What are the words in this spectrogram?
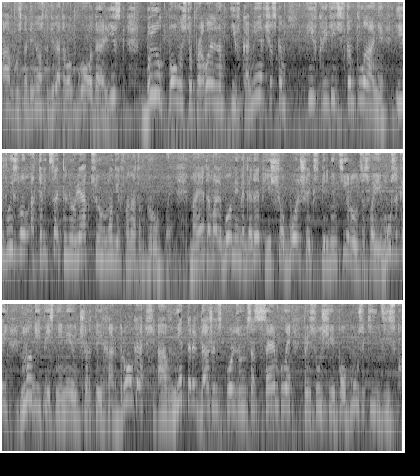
августа 1999 года «Риск» был полностью провальным и в коммерческом, и в критическом плане, и вызвал отрицательную реакцию многих фанатов группы. На этом альбоме Мегадет еще больше экспериментируют со своей музыкой, многие песни имеют черты хард-рока, а в некоторых даже используются сэмплы, присущие поп-музыке и диско.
